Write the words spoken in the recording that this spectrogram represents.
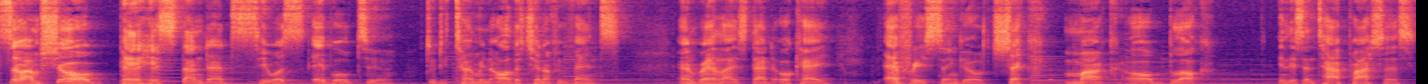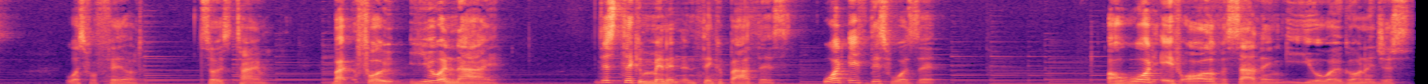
So I'm sure, per his standards, he was able to, to determine all the chain of events and realize that, okay, every single check mark or block in this entire process was fulfilled. So it's time. But for you and I, just take a minute and think about this. What if this was it? Or what if all of a sudden you were going to just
